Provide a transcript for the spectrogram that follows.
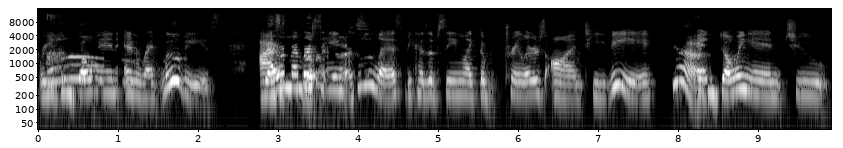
where you oh. can go in and rent movies. Yes, I remember seeing Clueless because of seeing like the trailers on TV. Yeah. And going in to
